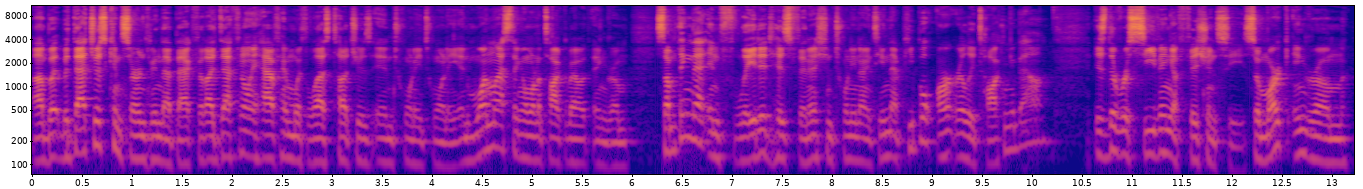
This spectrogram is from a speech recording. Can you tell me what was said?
Uh, but but that just concerns me in that backfield. I definitely have him with less touches in 2020. And one last thing I want to talk about with Ingram, something that inflated his finish in 2019 that people aren't really talking about, is the receiving efficiency. So Mark Ingram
